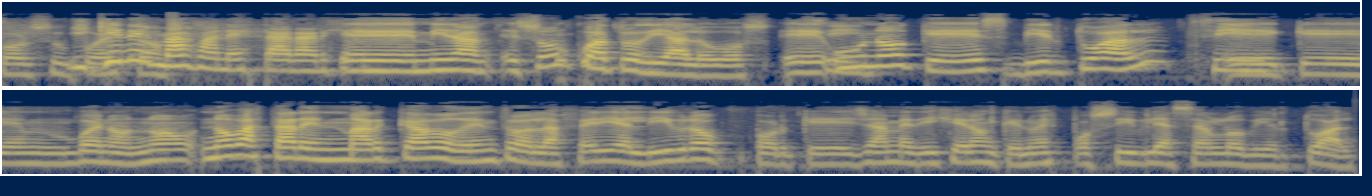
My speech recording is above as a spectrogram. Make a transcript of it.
Por ¿Y supuesto. quiénes más van a estar, Argentina? Eh, mira, son cuatro diálogos. Eh, Sí. Uno que es virtual, Sí. eh, que mm, bueno, no, no va a estar enmarcado dentro de la Feria del Libro porque ya me dijeron que no es posible hacerlo virtual.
